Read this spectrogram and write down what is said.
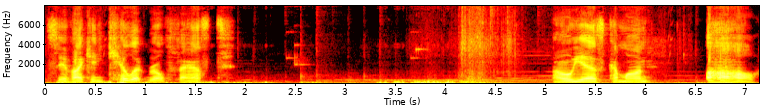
See if I can kill it real fast. Oh yes, come on. Oh.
